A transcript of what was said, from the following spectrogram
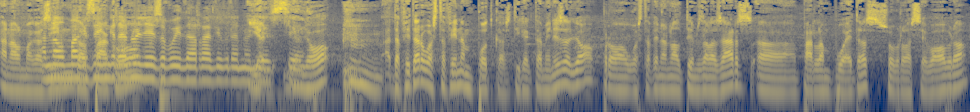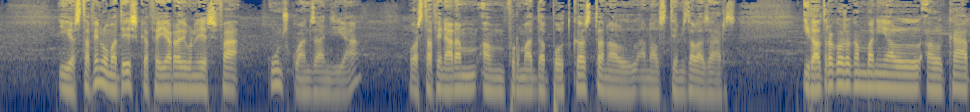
en el magazín, En el magazín del Paco. Granollers, avui de Ràdio I, Granollers, I sí. allò, de fet ara ho està fent en podcast directament, és allò, però ho està fent en el Temps de les Arts, eh, parla amb poetes sobre la seva obra, i està fent el mateix que feia Ràdio Granollers fa uns quants anys ja, ho està fent ara en, en format de podcast en, el, en els Temps de les Arts. I l'altra cosa que em venia al, al cap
